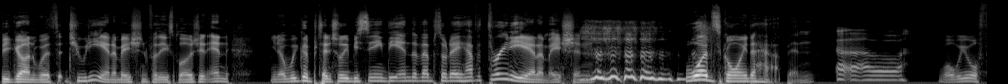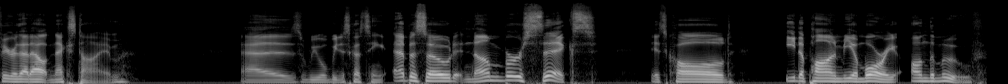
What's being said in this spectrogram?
begun with 2D animation for the explosion, and, you know, we could potentially be seeing the end of episode 8 have a 3D animation. What's going to happen? Uh oh. Well, we will figure that out next time, as we will be discussing episode number 6. It's called Eat Upon Miyamori on the Move.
